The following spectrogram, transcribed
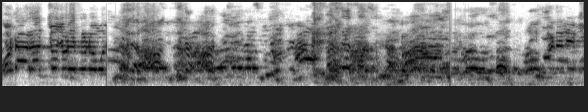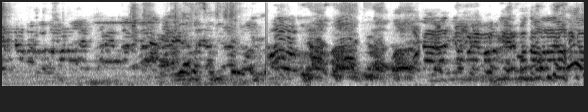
গোটা রাজ্য জুড়ে তৃণমূল রাজ্য জুড়ে মানুষের কথা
